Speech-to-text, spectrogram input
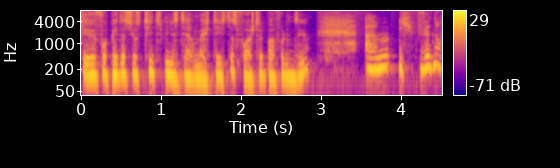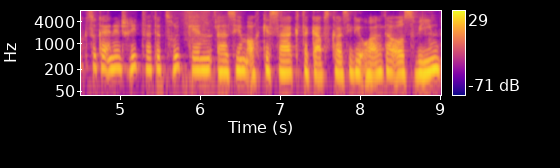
die ÖVP das Justizministerium möchte. Ist das vorstellbar, Frau Linsinger? Ähm, ich würde noch sogar einen Schritt weiter zurückgehen. Äh, Sie haben auch gesagt, da gab es quasi die Order aus Wien.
